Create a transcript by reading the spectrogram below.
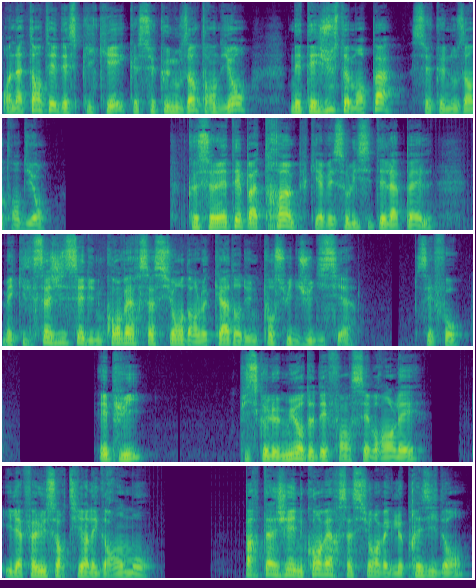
on a tenté d'expliquer que ce que nous entendions n'était justement pas ce que nous entendions. Que ce n'était pas Trump qui avait sollicité l'appel, mais qu'il s'agissait d'une conversation dans le cadre d'une poursuite judiciaire. C'est faux. Et puis, puisque le mur de défense s'ébranlait, il a fallu sortir les grands mots. Partager une conversation avec le président,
